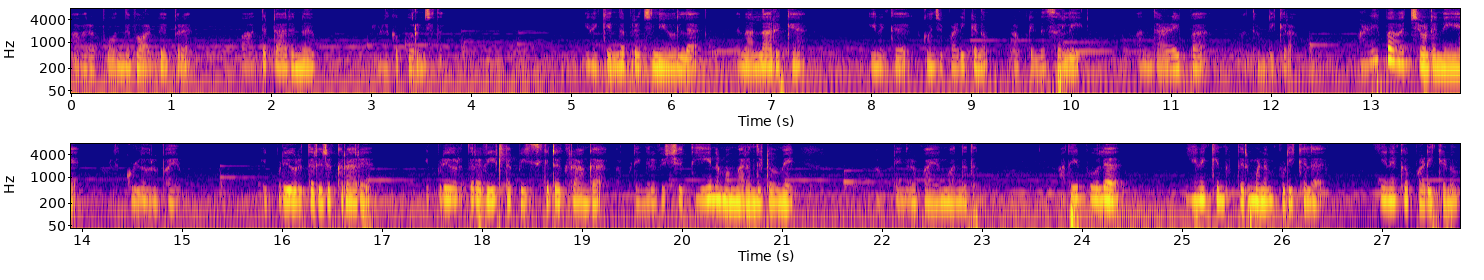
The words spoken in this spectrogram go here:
அவர் போந்த அந்த வால்பேப்பரை பார்த்துட்டாருன்னு இவளுக்கு புரிஞ்சுது. எனக்கு எந்த பிரச்சனையும் இல்லை. நான் நல்லா இருக்கேன். எனக்கு கொஞ்சம் படிக்கணும் அப்படின்னு சொல்லி அந்த அழைப்பை அவள் துண்டிக்கிறாள் அழைப்பை வச்ச உடனேயே அவளுக்குள்ள ஒரு பயம். இப்படி ஒருத்தர் இருக்கிறாரு. இப்படி ஒருத்தரை வீட்டில் பேசிக்கிட்டு இருக்கிறாங்க அப்படிங்கிற விஷயத்தையே நம்ம மறந்துட்டோமே அப்படிங்கிற பயம் வந்தது. அதே போல் எனக்கு இந்த திருமணம் பிடிக்கல. எனக்கு படிக்கணும்.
